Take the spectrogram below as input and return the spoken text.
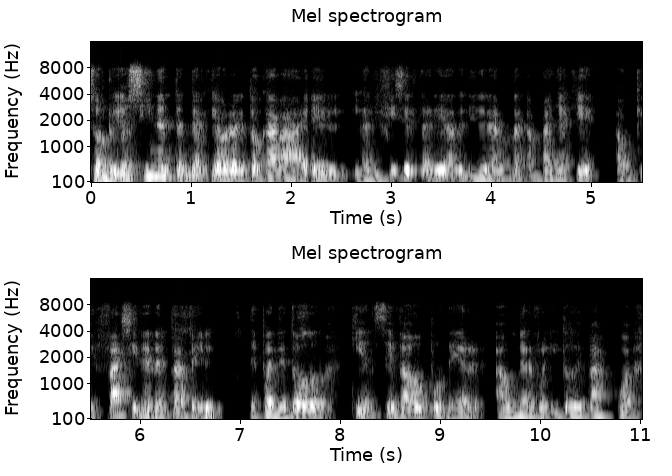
Sonrió sin entender que ahora le tocaba a él la difícil tarea de liderar una campaña que, aunque fácil en el papel, después de todo, ¿quién se va a oponer a un arbolito de Pascua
